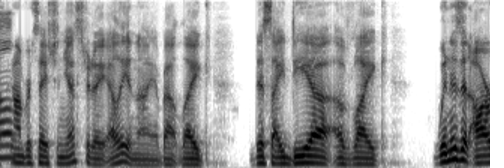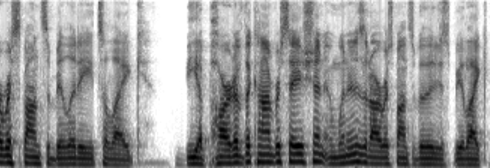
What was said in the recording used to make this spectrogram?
know? this conversation yesterday, Elliot and I, about like this idea of like when is it our responsibility to like be a part of the conversation, and when is it our responsibility to just be like,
